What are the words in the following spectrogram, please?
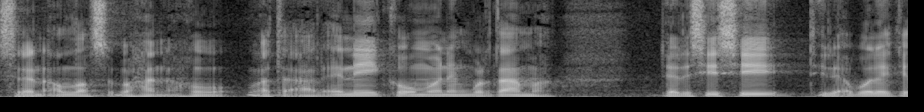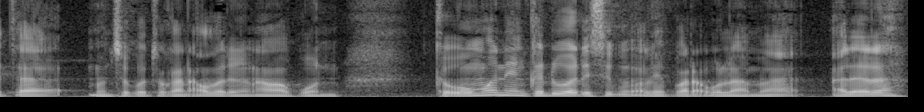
selain Allah Subhanahu wa taala. Ini keumuman yang pertama. Dari sisi tidak boleh kita mensekutukan Allah dengan apa pun. Keumuman yang kedua disebut oleh para ulama adalah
